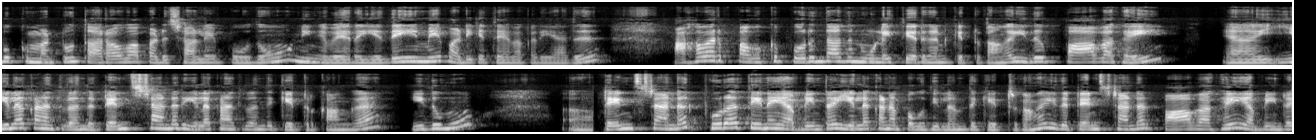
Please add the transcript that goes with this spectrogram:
புக்கு மட்டும் தரோவா படிச்சாலே போதும். நீங்க வேற எதையுமே படிக்க தேவை கிடையாது. அகவற்பாவுக்கு பொருந்தாத நூலை தேர்கன்னு கேட்டிருக்காங்க. இது பாவகை இலக்கணத்துல இருந்து டென்த் ஸ்டாண்டர்ட் இலக்கணத்துல இருந்து கேட்டிருக்காங்க. இதுவும் டென்த் ஸ்டாண்டர்ட் புறத்திணை அப்படின்ற இலக்கண பகுதியிலிருந்து கேட்டிருக்காங்க. இது டென்த் ஸ்டாண்டர்ட் பாவகை அப்படின்ற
